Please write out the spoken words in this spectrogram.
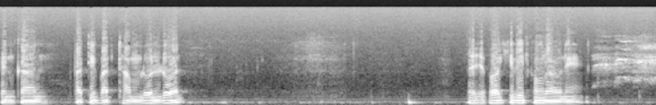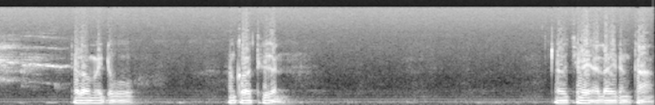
เป็นการปฏิบัติธรรมล้วนๆโดยเฉพาะชีวิตของเราเนี่ย ถ้าเราไม่ดู มันก็เถื่อน เราใช้อะไรต่าง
